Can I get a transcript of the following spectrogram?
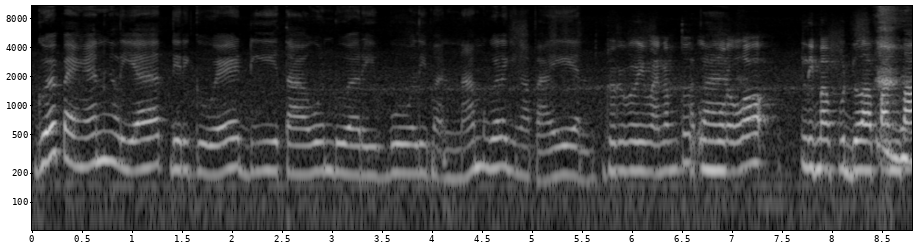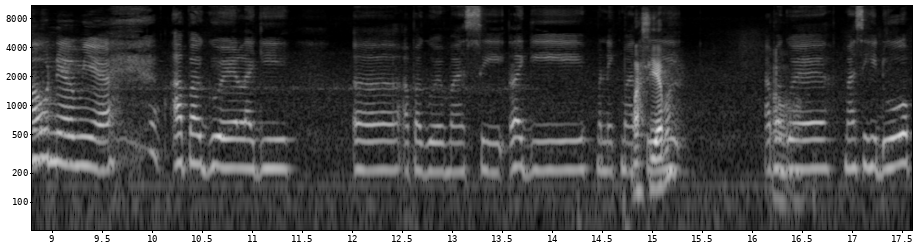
gue pengen ngeliat diri gue di tahun 2056 gue lagi ngapain. 2056 tuh Apa? umur lo 58 tahun ya Mi ya. Apa gue lagi eh apa gue masih lagi menikmati Masih apa? Apa Oh. gue masih hidup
